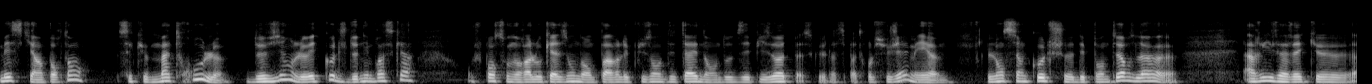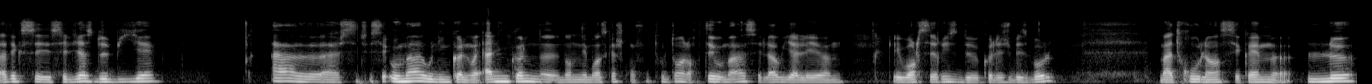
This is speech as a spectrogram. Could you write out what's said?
Mais ce qui est important, c'est que Matt devient le head coach de Nebraska. Je pense qu'on aura l'occasion d'en parler plus en détail dans d'autres épisodes parce que là c'est pas trop le sujet, mais euh, l'ancien coach des Panthers là euh, arrive avec, euh, avec ses, liasses de billets à, c'est Omaha ou Lincoln, ouais, à Lincoln dans le Nebraska, je confonds tout le temps. Alors Omaha, c'est là où il y a les, les World Series de college baseball. Matt hein, c'est quand même le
